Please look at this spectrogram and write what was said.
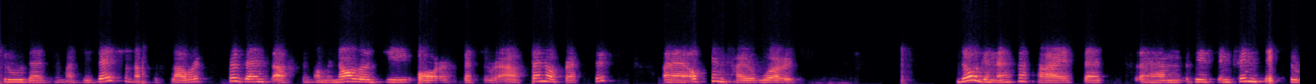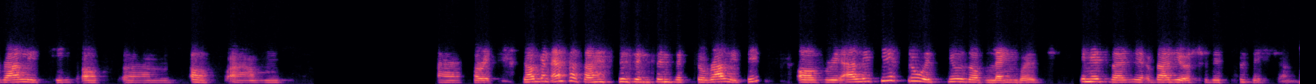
through the thematization of the flower, presents a phenomenology, or better, a phenopraxis uh, of the entire world. Dogen emphasized that um, this intrinsic plurality of, um, of um, uh, sorry, Dogen emphasized this intrinsic plurality of reality through its use of language in its various dispositions.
